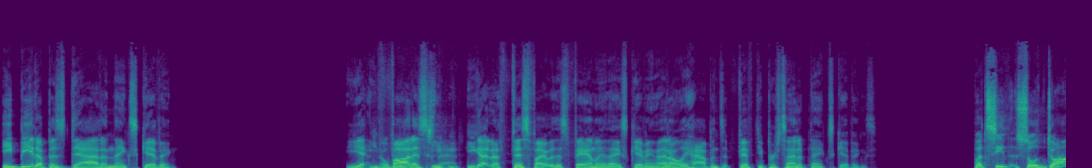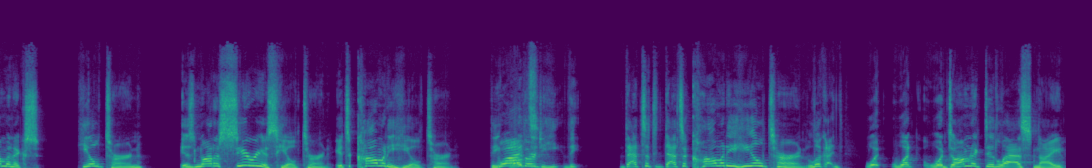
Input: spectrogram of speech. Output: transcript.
He beat up his dad on Thanksgiving. Yeah, he nobody fought his. He, he got in a fist fight with his family on Thanksgiving. That only happens at fifty percent of Thanksgivings. But see, so Dominik's heel turn is not a serious heel turn; it's a comedy heel turn. The What? other, the that's a that's a comedy heel turn. Look, I, what what what Dominik did last night,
